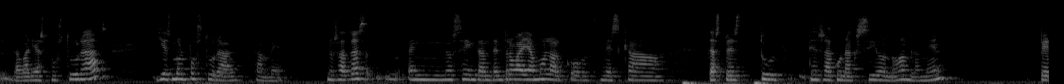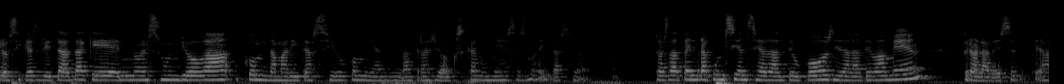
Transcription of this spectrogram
de diverses postures i és molt postural també nosaltres no sé, intentem treballar molt el cos més que després tu tens la connexió no, amb la ment però sí que és veritat de que no és un yoga com de meditació com hi ha en altres jocs que només és meditació tu has de prendre consciència del teu cos i de la teva ment però a la vegada a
